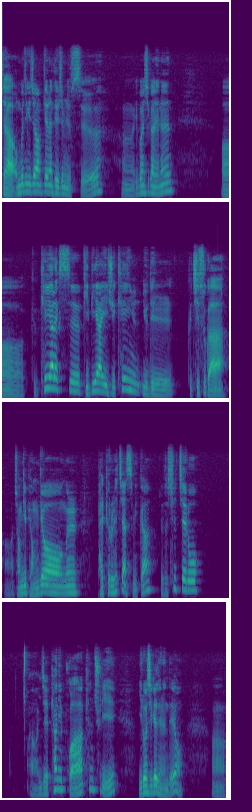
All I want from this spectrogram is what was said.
자, 엄근진 기자와 함께하는 대점 뉴스. 어, 이번 시간에는 어, 그 KRX BBIG K 뉴딜 그 지수가 어, 정기 변경을 발표를 했지 않습니까? 그래서 실제로 어, 이제 편입과 편출이 이루어지게 되는데요. 어,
